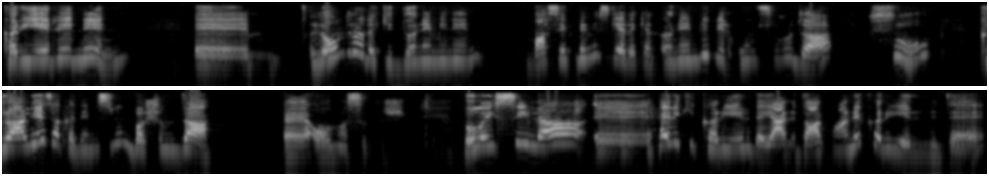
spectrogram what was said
kariyerinin e, Londra'daki döneminin bahsetmemiz gereken önemli bir unsuru da şu Kraliyet Akademisi'nin başında e, olmasıdır. Dolayısıyla e, her iki kariyeri de yani darphane kariyerini de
